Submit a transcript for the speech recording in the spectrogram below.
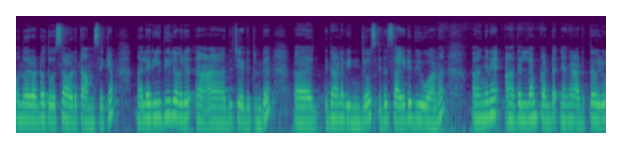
ഒന്നോ രണ്ടോ ദിവസം അവിടെ താമസിക്കാം. നല്ല രീതിയിൽ അവർ ഇത് ചെയ്തിട്ടുണ്ട്. ഇതാണ് വിൻഡോസ് ഇത് സൈഡ് വ്യൂ ആണ്. അങ്ങനെ അതെല്ലാം കണ്ട് ഞങ്ങൾ അടുത്ത ഒരു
